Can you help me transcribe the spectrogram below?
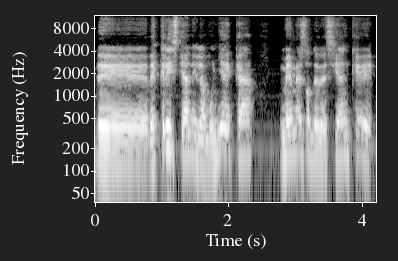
de, de Cristian y la muñeca, memes donde decían que,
